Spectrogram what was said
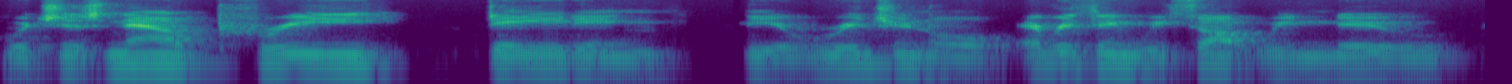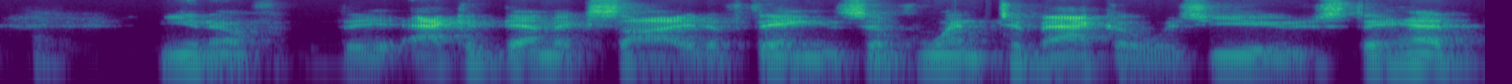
which is now predating the original, everything we thought we knew, you know, the academic side of things of when tobacco was used. They had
